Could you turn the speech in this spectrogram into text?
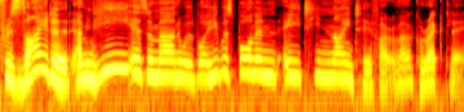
presided. I mean, he is a man who was born. He was born in 1890, if I remember correctly.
